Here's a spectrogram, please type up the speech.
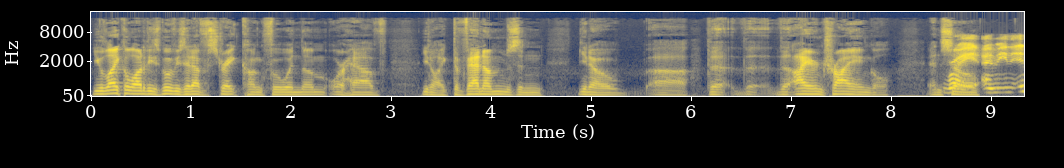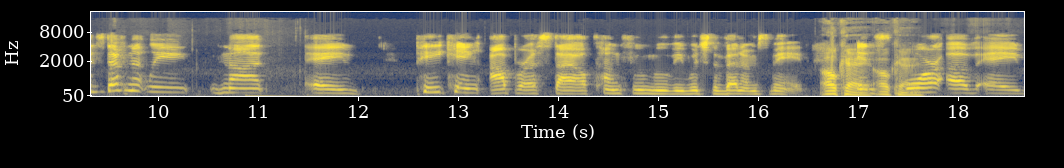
you like a lot of these movies that have straight kung fu in them or have you know like the Venoms and you know uh, the the the Iron Triangle and so right. I mean, it's definitely not a Peking opera style kung fu movie, which the Venoms made. okay It's okay more of a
